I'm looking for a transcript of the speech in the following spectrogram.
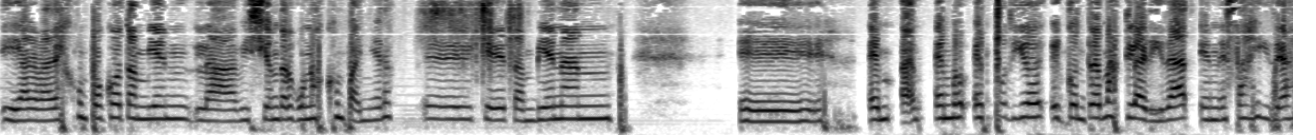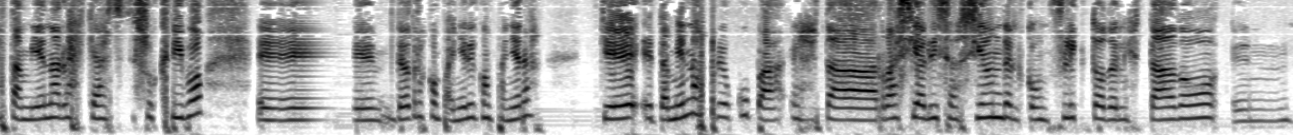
y agradezco un poco también la visión de algunos compañeros eh, que también han eh, he, podido encontrar más claridad en esas ideas también a las que suscribo eh, de otros compañeros y compañeras que eh, también nos preocupa esta racialización del conflicto del Estado en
